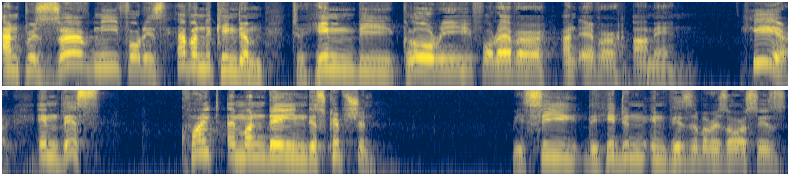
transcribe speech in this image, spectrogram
and preserve me for his heavenly kingdom. To him be glory forever and ever. Amen. Here, in this quite a mundane description. We see the hidden, invisible resources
